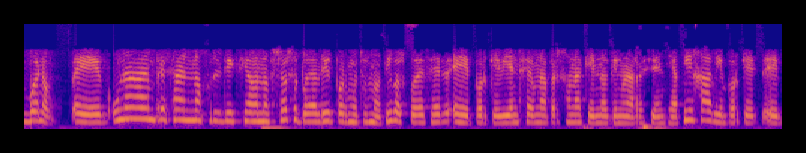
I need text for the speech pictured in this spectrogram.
Bueno, eh, una empresa en una jurisdicción offshore se puede abrir por muchos motivos. Puede ser eh, porque bien sea una persona que no tiene una residencia fija, bien porque eh,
